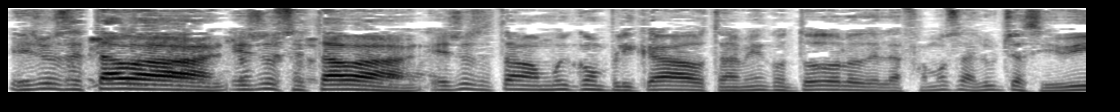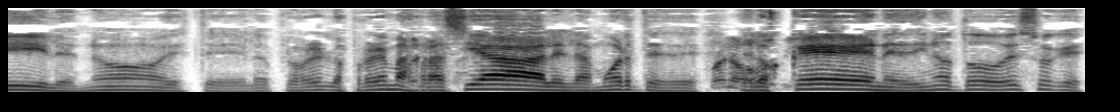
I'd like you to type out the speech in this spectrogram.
Ellos estaban, ellos estaban, ellos estaban muy complicados también con todo lo de las famosas luchas civiles, ¿no? Este, los, proble- los problemas raciales, las muertes de, Bueno, de los. Kennedy, ¿no? Todo eso que,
